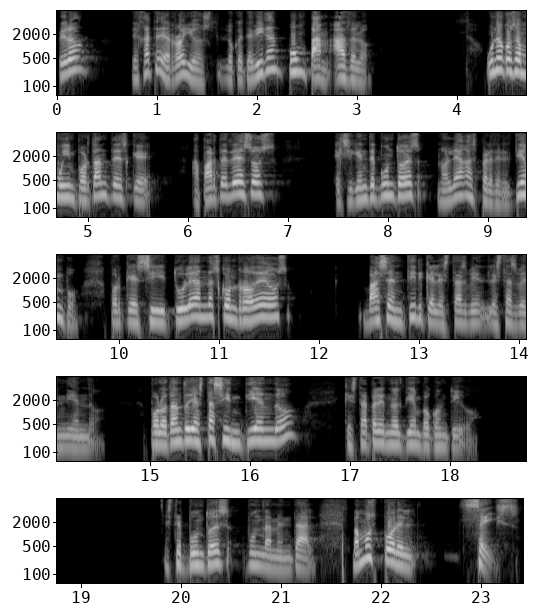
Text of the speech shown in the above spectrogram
Pero déjate de rollos. Lo que te digan, pum, pam, hazlo. Una cosa muy importante es que Aparte de esos, el siguiente punto es no le hagas perder el tiempo, porque si tú le andas con rodeos, va a sentir que le estás, le estás vendiendo. Por lo tanto, ya está sintiendo que está perdiendo el tiempo contigo. Este punto es fundamental. Vamos por el 6.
